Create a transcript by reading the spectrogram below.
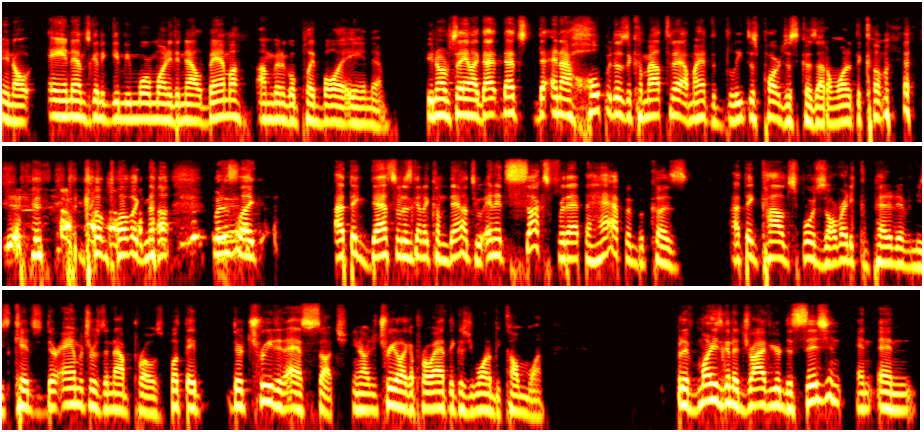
you know, A and M's going to give me more money than Alabama. I'm going to go play ball at A and M. You know what I'm saying? Like that. That's and I hope it doesn't come out today. I might have to delete this part just because I don't want it to come to come public now. But yeah. it's like I think that's what it's going to come down to, and it sucks for that to happen because I think college sports is already competitive, and these kids they're amateurs, they're not pros, but they they're treated as such. You know, you're treated like a pro athlete because you want to become one. But if money's going to drive your decision and and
